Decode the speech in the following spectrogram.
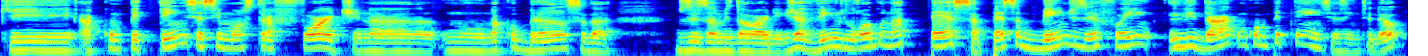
que a competência se mostra forte na, no, na cobrança da, dos exames da ordem. Já veio logo na peça. A peça, bem dizer, foi lidar com competências, entendeu?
